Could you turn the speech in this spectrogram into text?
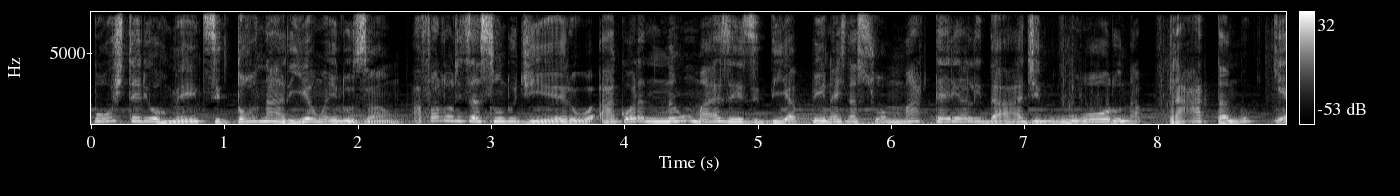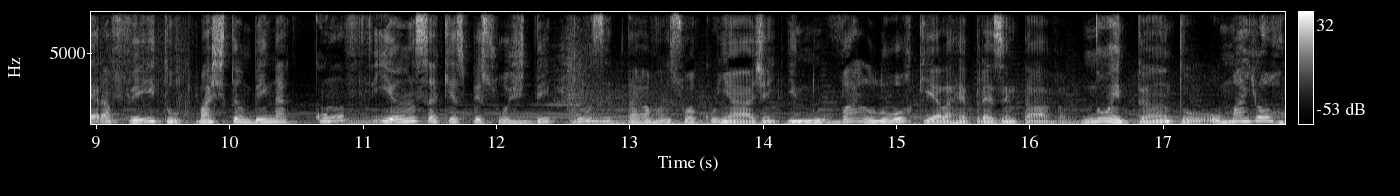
posteriormente se tornaria uma ilusão. A valorização do dinheiro agora não mais residia apenas na sua materialidade, no ouro, na prata, no que era feito, mas também na confiança que as pessoas depositavam em sua cunhagem e no valor que ela representava. No entanto, o maior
